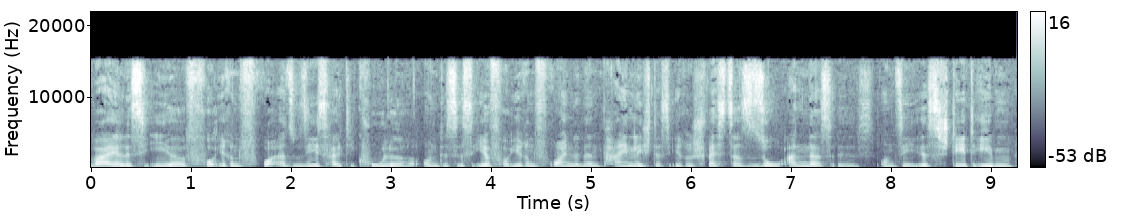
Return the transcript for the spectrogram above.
weil es ihr vor ihren Freunden, also sie ist halt die Coole und es ist ihr vor ihren Freundinnen peinlich, dass ihre Schwester so anders ist und sie ist, steht eben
